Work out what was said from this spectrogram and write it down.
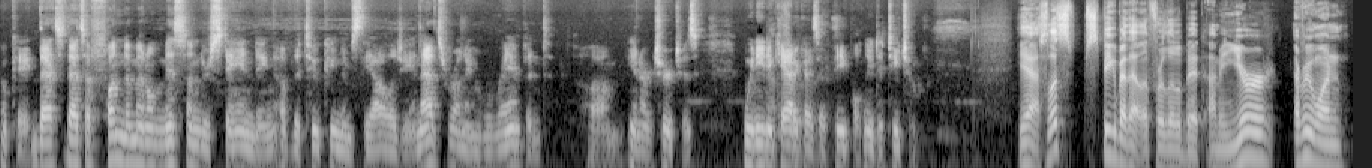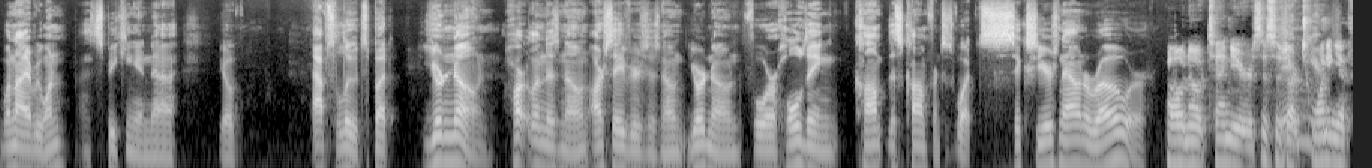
Okay, that's that's a fundamental misunderstanding of the two kingdoms theology, and that's running rampant um, in our churches. We need to catechize our people, need to teach them. Yeah, so let's speak about that for a little bit. I mean, you're everyone, well, not everyone, speaking in uh, you know absolutes, but you're known. Hartland is known. Our Saviors is known. You're known for holding comp this conference. Is what six years now in a row, or Oh no, ten years. This is our twentieth.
